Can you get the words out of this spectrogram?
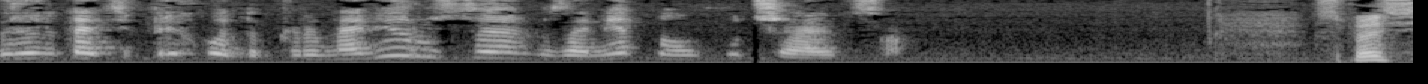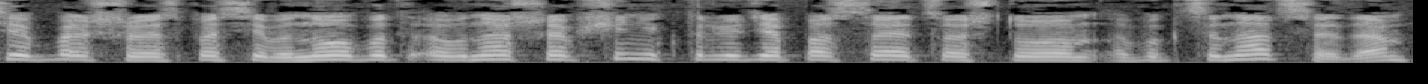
в результате прихода коронавируса заметно ухудшаются. Спасибо большое, спасибо. Но вот в нашей общине некоторые люди опасаются, что вакцинация, да,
